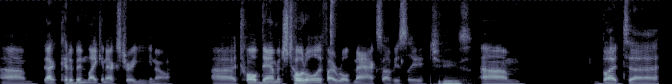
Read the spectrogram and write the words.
Um, that could have been like an extra, you know, uh, 12 damage total if I rolled max, obviously. Jeez. Um, but uh,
